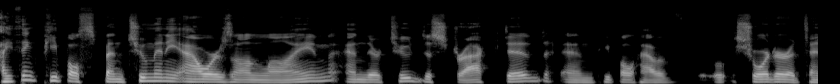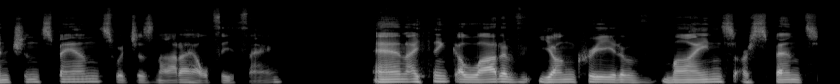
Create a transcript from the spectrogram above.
I think people spend too many hours online and they're too distracted, and people have shorter attention spans, which is not a healthy thing. And I think a lot of young creative minds are spent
